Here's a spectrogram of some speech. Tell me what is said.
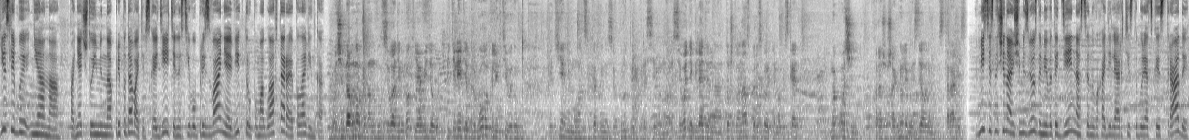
Если бы не она, понять, что именно преподавательская деятельность его призвания Виктору помогла вторая половинка. Очень давно, когда он был всего один год, я увидел пятилетие другого коллектива и думал, какие они молодцы, как у них все круто и красиво. Но сегодня, глядя на то, что у нас происходит, я могу сказать, мы очень хорошо шагнули, мы сделали, мы постарались. Вместе с начинающими звездами в этот день на сцену выходили артисты бурятской эстрады,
